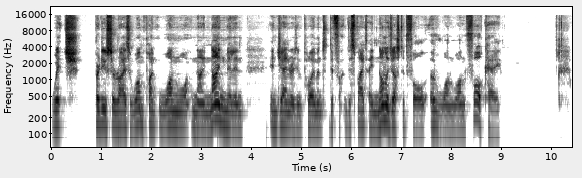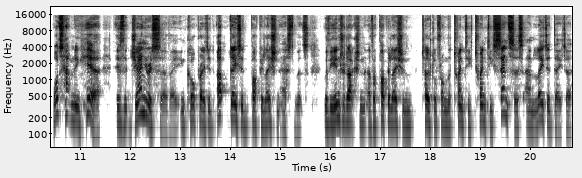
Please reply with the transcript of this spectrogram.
which produced a rise of 1.199 million in January's employment, despite a non adjusted fall of 114k. What's happening here is that January's survey incorporated updated population estimates with the introduction of a population total from the 2020 census and later data,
